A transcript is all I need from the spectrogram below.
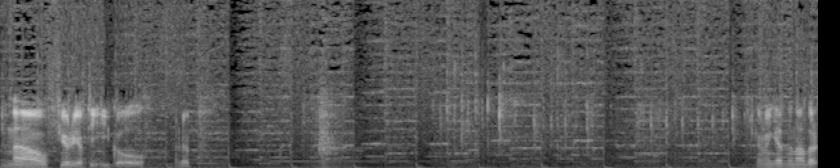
And now, Fury of the Eagle. Rip. Can we get another?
